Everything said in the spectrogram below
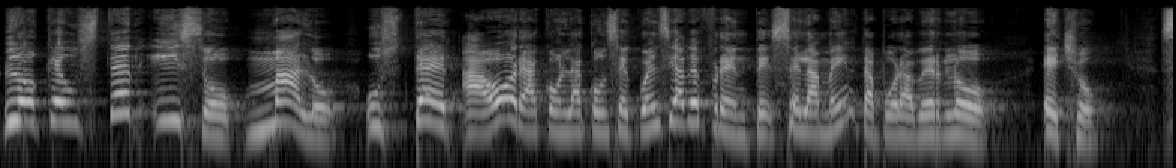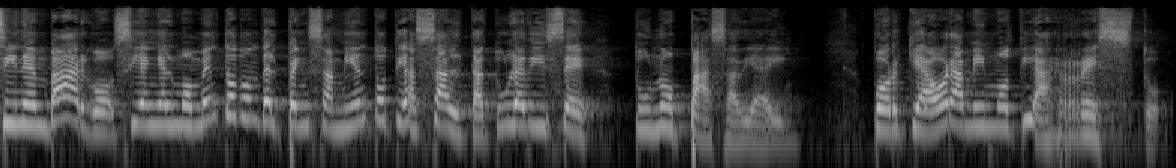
Lo que usted hizo malo, usted ahora con la consecuencia de frente se lamenta por haberlo hecho. Sin embargo, si en el momento donde el pensamiento te asalta, tú le dices, tú no pasa de ahí, porque ahora mismo te arresto.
